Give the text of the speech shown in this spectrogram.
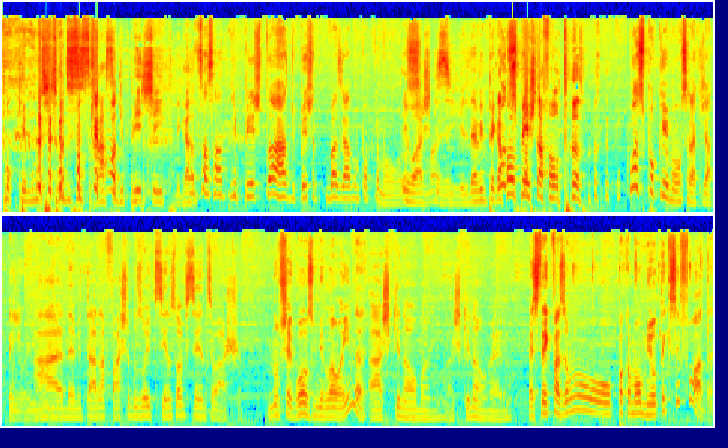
Pokémon de todas essas raças de peixe aí, tá ligado? Todas essas raças de peixe, toda raça de peixe é baseado num Pokémon. Eu Nossa, acho que imagina. sim. Eles devem pegar Quantos qual peixe tá faltando. Quantos Pokémon será que já tem hoje? ah, deve estar na faixa dos 800, 900, eu acho. Não chegou aos milão ainda? Acho que não, mano. Acho que não, velho. Aí você tem que fazer um o Pokémon Mil, tem que ser foda.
